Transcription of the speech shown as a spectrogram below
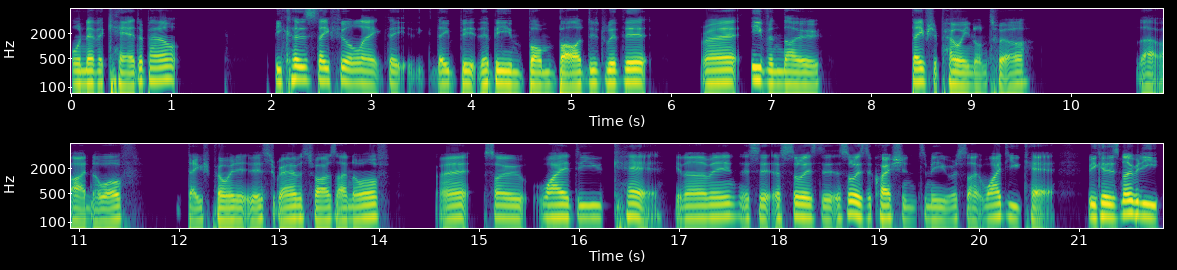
or never cared about because they feel like they they be, they're being bombarded with it right? Even though Dave Chappelle on Twitter that I know of. Dave Chappelle on Instagram as far as I know of right? So why do you care? You know what I mean? It's it's always the, it's always the question to me was like why do you care? Because nobody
